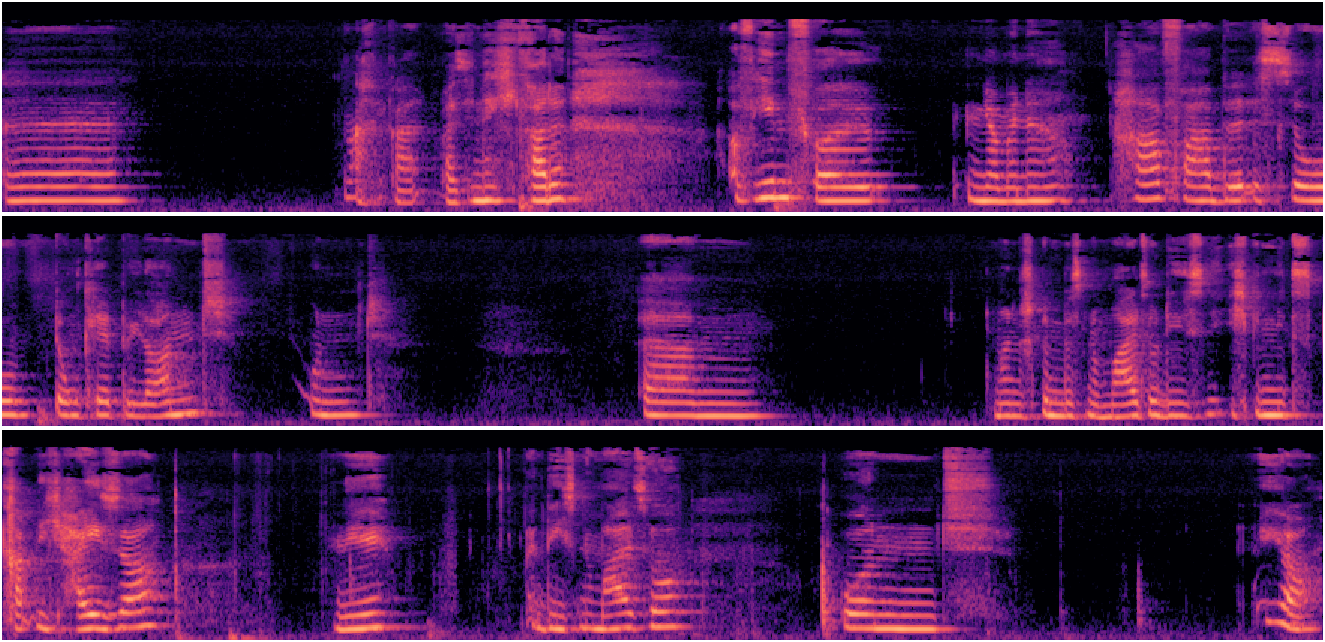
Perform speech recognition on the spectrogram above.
Äh, Egal, weiß ich nicht gerade. Auf jeden Fall, ja, meine Haarfarbe ist so dunkelblond und ähm, meine Stimme ist normal so. Die ist, ich bin jetzt gerade nicht heiser. Nee, die ist normal so. Und ja,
